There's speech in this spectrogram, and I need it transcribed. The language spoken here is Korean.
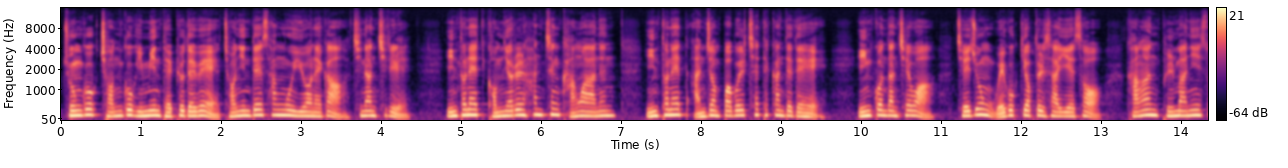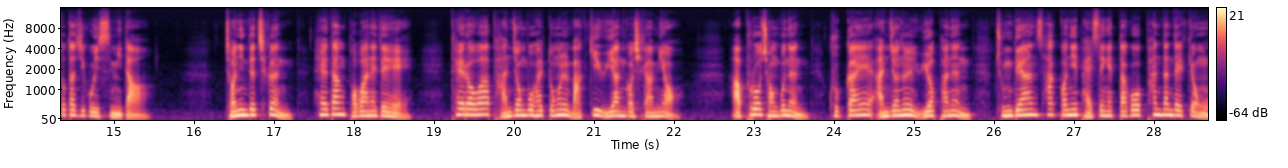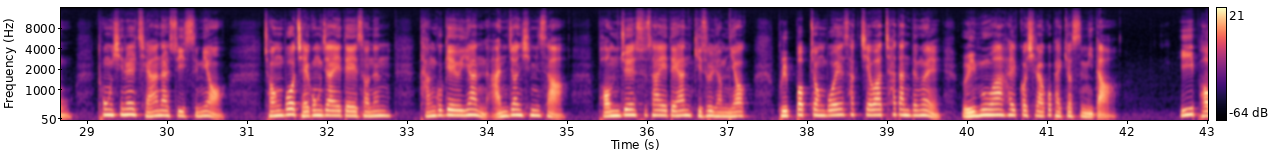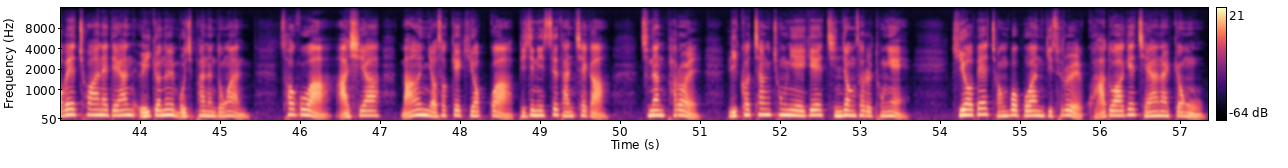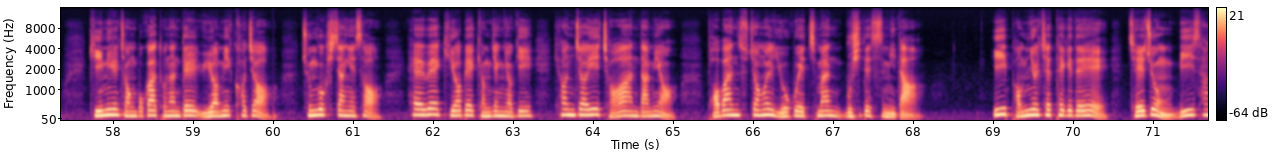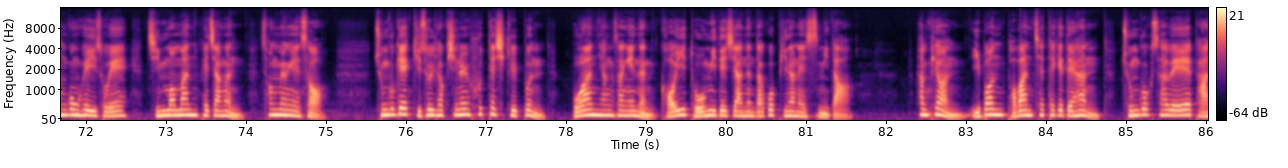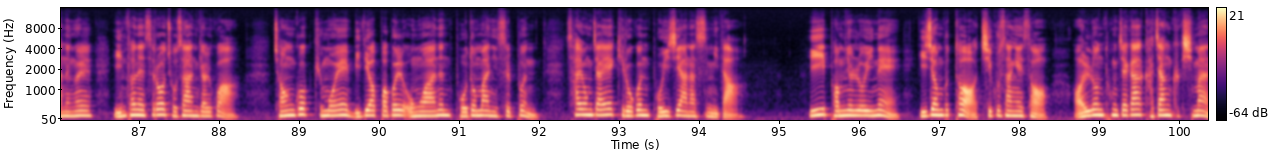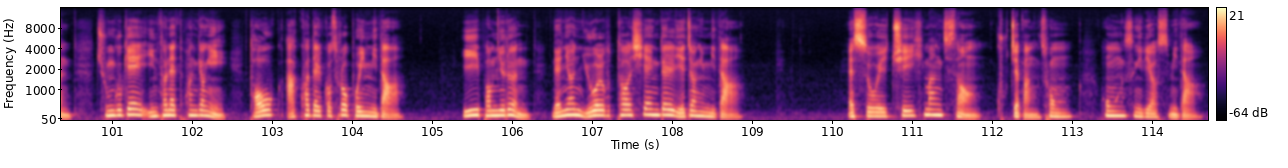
중국 전국인민대표대회 전인대 상무위원회가 지난 7일 인터넷 검열을 한층 강화하는 인터넷 안전법을 채택한 데 대해 인권단체와 제중 외국 기업들 사이에서 강한 불만이 쏟아지고 있습니다. 전인대 측은 해당 법안에 대해 테러와 반정부 활동을 막기 위한 것이라며 앞으로 정부는 국가의 안전을 위협하는 중대한 사건이 발생했다고 판단될 경우 통신을 제한할 수 있으며 정보 제공자에 대해서는 당국에 의한 안전심사, 범죄 수사에 대한 기술 협력, 불법 정보의 삭제와 차단 등을 의무화할 것이라고 밝혔습니다. 이 법의 초안에 대한 의견을 모집하는 동안 서구와 아시아 46개 기업과 비즈니스 단체가 지난 8월 리커창 총리에게 진정서를 통해 기업의 정보 보안 기술을 과도하게 제한할 경우 기밀 정보가 도난될 위험이 커져 중국 시장에서 해외 기업의 경쟁력이 현저히 저하한다며 법안 수정을 요구했지만 무시됐습니다. 이 법률 채택에 대해 제중 미 상공회의소의 진머만 회장은 성명에서 중국의 기술 혁신을 후퇴시킬 뿐 보안 향상에는 거의 도움이 되지 않는다고 비난했습니다. 한편 이번 법안 채택에 대한 중국 사회의 반응을 인터넷으로 조사한 결과 전국 규모의 미디어법을 옹호하는 보도만 있을 뿐 사용자의 기록은 보이지 않았습니다. 이 법률로 인해 이전부터 지구상에서 언론 통제가 가장 극심한 중국의 인터넷 환경이 더욱 악화될 것으로 보입니다. 이 법률은 내년 6월부터 시행될 예정입니다. SOH 희망지성 국제방송 홍승일이었습니다.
